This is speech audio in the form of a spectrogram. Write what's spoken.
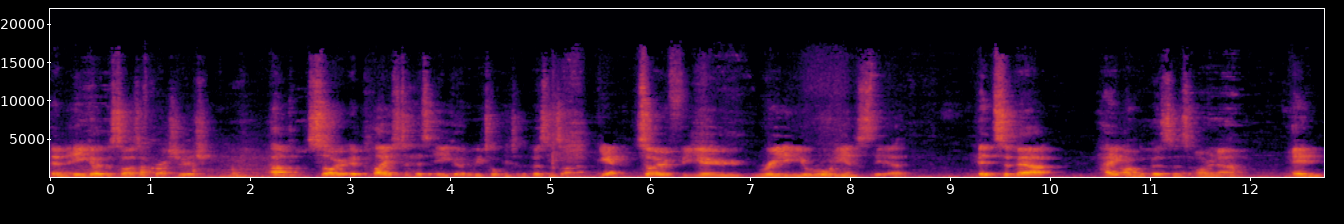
an ego the size of Christchurch. Um, so it plays to his ego to be talking to the business owner. yeah, So for you reading your audience there, it's about, hey, I'm the business owner, and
